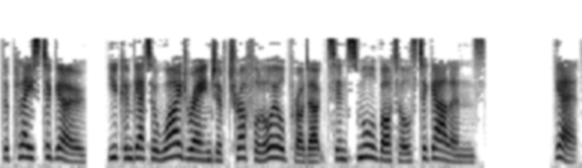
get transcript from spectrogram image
the place to go. You can get a wide range of truffle oil products in small bottles to gallons. Get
